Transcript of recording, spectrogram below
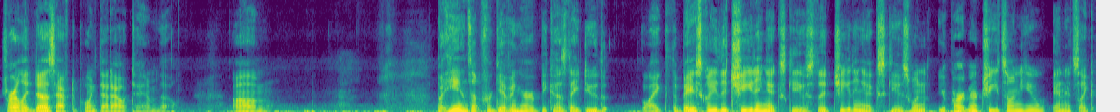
Charlotte does have to point that out to him, though. Um, but he ends up forgiving her because they do the, like the basically the cheating excuse, the cheating excuse when your partner cheats on you, and it's like,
